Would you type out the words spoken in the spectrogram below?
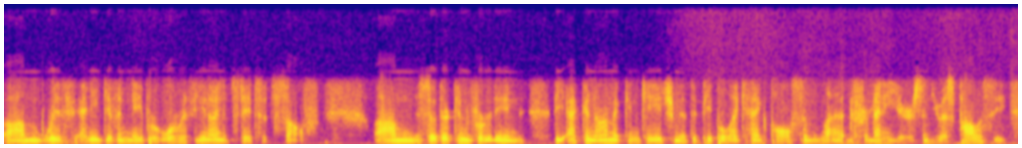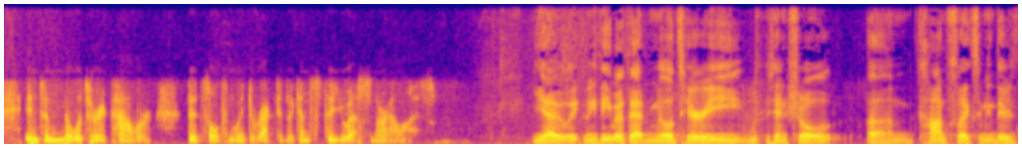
um, with any given neighbor or with the United States itself. Um, so they're converting the economic engagement that people like Hank Paulson led for many years in U.S. policy into military power that's ultimately directed against the U.S. and our allies. Yeah, when you think about that military potential um, conflicts. I mean, there's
